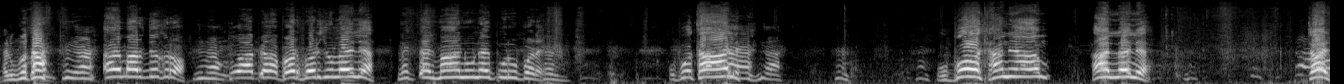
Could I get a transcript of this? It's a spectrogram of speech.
હાલ ઊભો થા. એ મારો દીકરો તું આ પેલા ફડફડજું લઈ લે ને તારી માનું નહીં પૂરું પડે. ઊભો થા હાલ. ઊભો થા ને આમ. હાલ લઈ લે. ચાલ.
